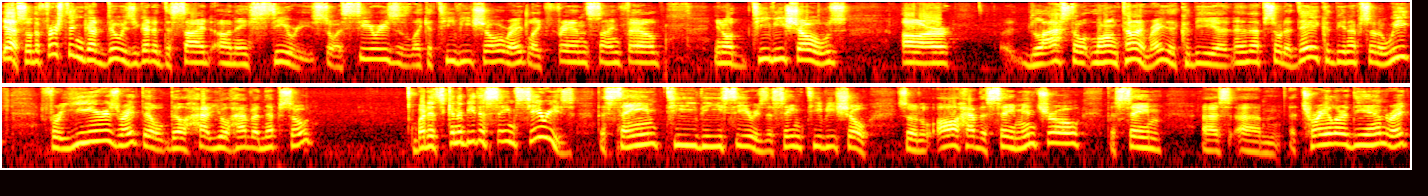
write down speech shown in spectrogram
yeah so the first thing you got to do is you got to decide on a series. So a series is like a TV show right? Like Friends Seinfeld. You know TV shows are uh, last a long time right? It could be an episode a day it could be an episode a week. For years right they'll they'll have you'll have an episode. But it's going to be the same series the same TV series the same TV show. So it'll all have the same intro the same uh, um, a trailer at the end right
